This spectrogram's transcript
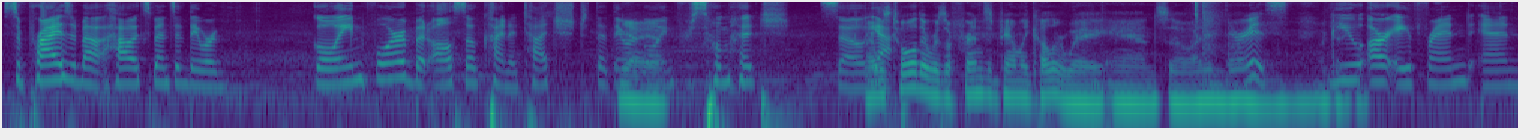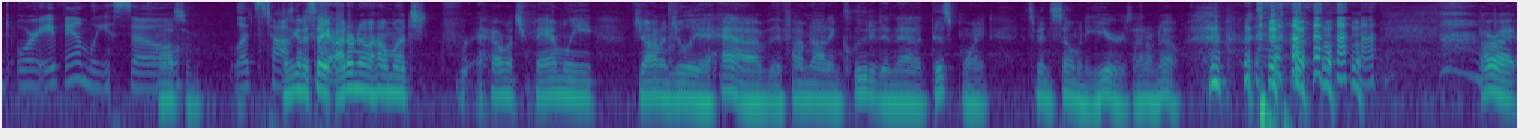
surprised about how expensive they were going for, but also kind of touched that they Yeah, were yeah. going for so much. So I yeah, was told there was a friends and family colorway, and so I didn't. there is. Okay, you are a friend and or a family. So awesome. Let's talk. I was gonna say I don't know how much how much family John and Julia have if I'm not included in that at this point. It's been so many years. I don't know. All right.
